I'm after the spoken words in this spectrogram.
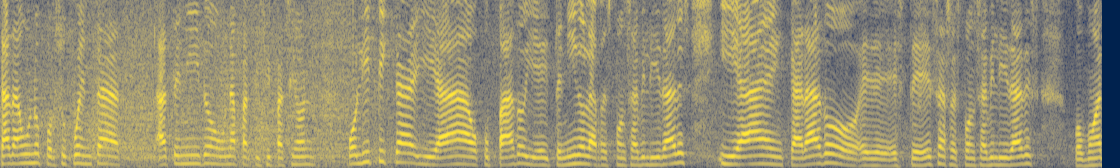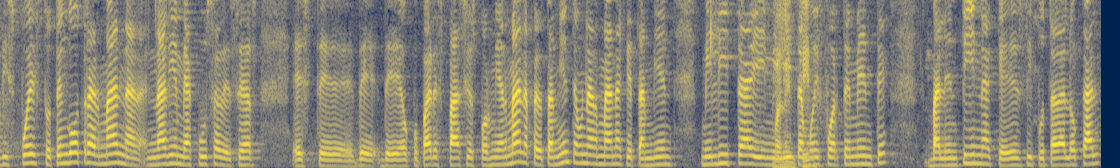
cada uno por su cuenta, ha tenido una participación política y ha ocupado y ha tenido las responsabilidades y ha encarado eh, este, esas responsabilidades como ha dispuesto. Tengo otra hermana, nadie me acusa de ser, este, de, ocupar espacios por mi hermana, pero también tengo una hermana que también milita y milita muy fuertemente, Valentina, que es diputada local.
